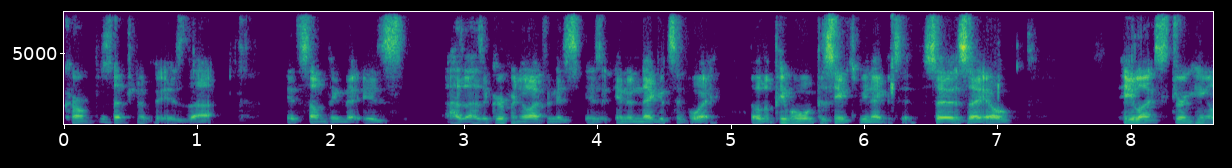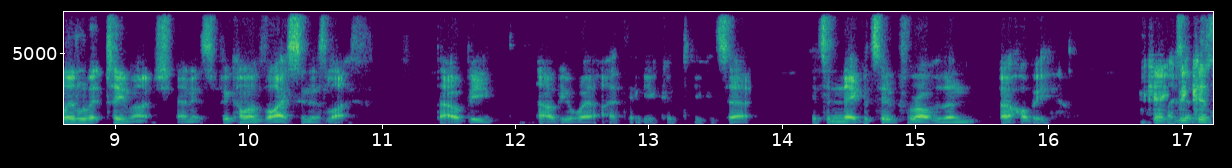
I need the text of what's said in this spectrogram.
current perception of it is that it's something that is has, has a grip on your life and is, is in a negative way, or that people would perceive to be negative. So say, oh, he likes drinking a little bit too much, and it's become a vice in his life. That would be that would be where I think you could you could say it. it's a negative rather than a hobby. Okay, I because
